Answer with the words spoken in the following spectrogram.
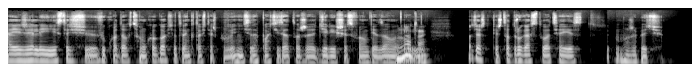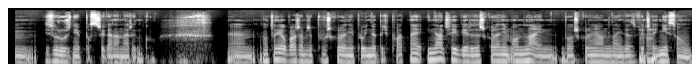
a jeżeli jesteś wykładowcą kogoś, to ten ktoś też powinien ci zapłacić za to, że dzielisz się swoją wiedzą. No i, tak. Chociaż wiesz, ta druga sytuacja jest, może być, mm, jest różnie postrzegana na rynku. No to ja uważam, że szkolenie powinno być płatne. Inaczej wiesz, ze szkoleniem online, bo szkolenia online zazwyczaj mhm. nie są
